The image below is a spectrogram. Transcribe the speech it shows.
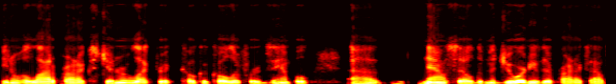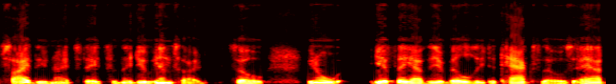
you know, a lot of products. General Electric, Coca-Cola, for example, uh, now sell the majority of their products outside the United States than they do inside. So, you know, if they have the ability to tax those at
